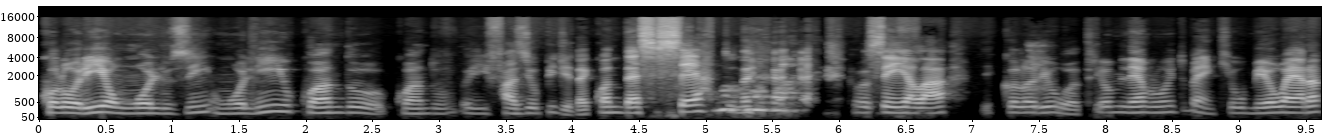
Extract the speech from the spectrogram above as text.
coloria um olhozinho, um olhinho quando quando e fazia o pedido. Aí quando desse certo, né, você ia lá e coloria o outro. Eu me lembro muito bem que o meu era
